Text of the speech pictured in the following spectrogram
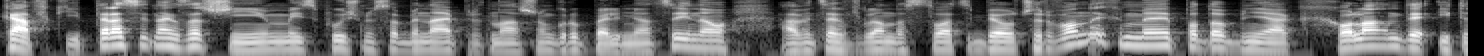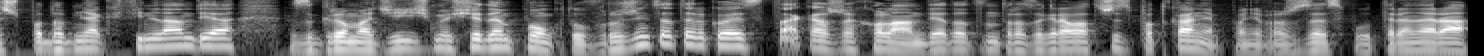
kawki. Teraz jednak zacznijmy i spójrzmy sobie najpierw na naszą grupę eliminacyjną, a więc jak wygląda sytuacja biało-czerwonych. My, podobnie jak Holandia i też podobnie jak Finlandia, zgromadziliśmy 7 punktów. Różnica tylko jest taka, że Holandia dotąd rozegrała 3 spotkania, ponieważ zespół trenera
